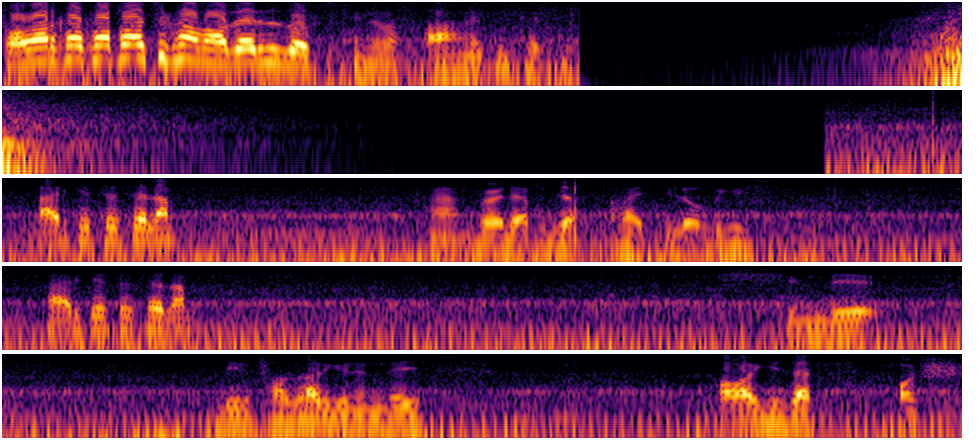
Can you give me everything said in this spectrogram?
Sol arka kapı açık ama haberiniz olsun şimdi bak. Ahmet'in tepki. Herkese selam. Ha, böyle yapınca daha etkili oldu giriş. Herkese selam. Şimdi bir pazar günündeyiz. Hava güzel, hoş.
